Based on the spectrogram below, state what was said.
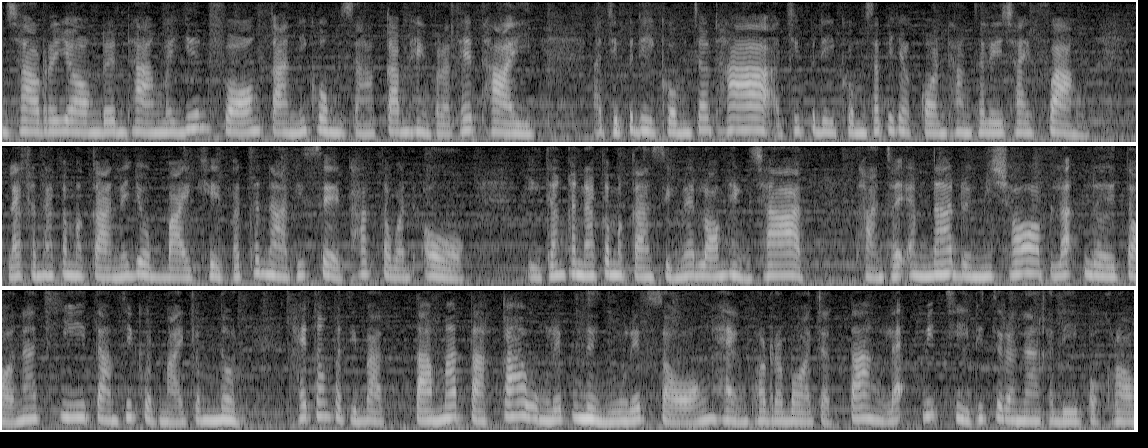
ำชาวระยองเดินทางมายื่นฟ้องการนิคมอุตสาหกรรมแห่งประเทศไทย อธิบดีกรมเจ้าท่า อธิบดีกรมทรัพยากรทางทะเลชายฝั่ง และคณะกรรมการนโยบายเขตพัฒนาพิเศษภาคตะวันออก อีกทั้งคณะกรรมการสิ่งแวดล้อมแห่งชาติ ฐานใช้อำนาจโดยมิชอบละเลยต่อหน้าที่ตามที่กฎหมายกำหนด ให้ต้องปฏิบัติตามมาตรา9วงเล็บ 1 วงเล็บ 2 แห่งพรบจัดตั้ง และวิธีพิจารณาคดีปกครอง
